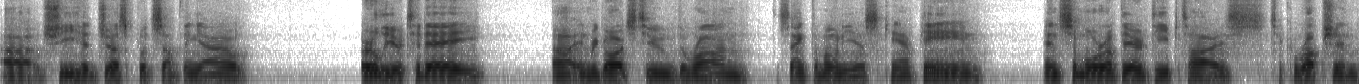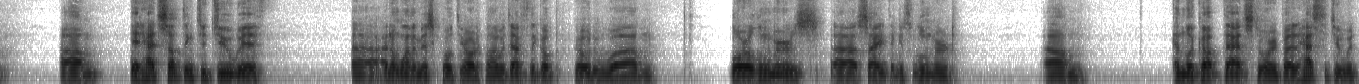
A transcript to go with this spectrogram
Uh, she had just put something out earlier today uh, in regards to the Ron sanctimonious campaign and some more of their deep ties to corruption. Um, it had something to do with, uh, I don't want to misquote the article. I would definitely go go to um, Laura Loomer's uh, site. I think it's Loomered, um, and look up that story. But it has to do with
